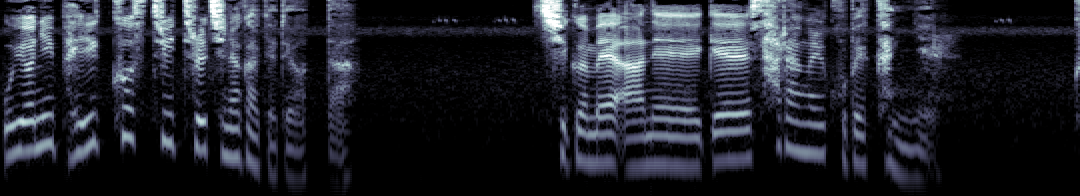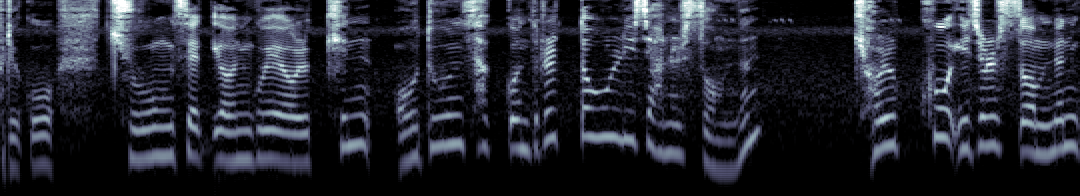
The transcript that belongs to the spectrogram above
우연히 베이커 스트리트를 지나가게 되었다. 지금의 아내에게 사랑을 고백한 일, 그리고 주홍색 연구에 얽힌 어두운 사건들을 떠올리지 않을 수 없는 결코 잊을 수 없는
